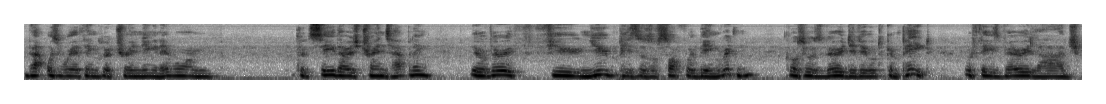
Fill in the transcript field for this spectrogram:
That was where things were trending and everyone could see those trends happening there were very few new pieces of software being written because it was very difficult to compete with these very large,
